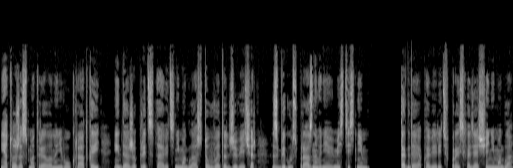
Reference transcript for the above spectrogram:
Я тоже смотрела на него украдкой и даже представить не могла, что в этот же вечер сбегу с празднования вместе с ним. Тогда я поверить в происходящее не могла.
